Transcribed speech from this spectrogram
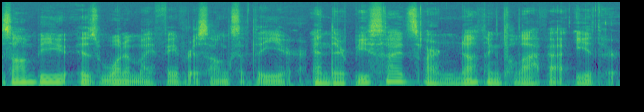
Zombie is one of my favorite songs of the year, and their B-sides are nothing to laugh at either.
